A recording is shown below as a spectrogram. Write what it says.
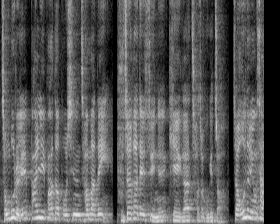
정보를 빨리 받아보시는 자만이 부자가 될 수 있는 기회가 찾아오겠죠. 자, 오늘 영상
